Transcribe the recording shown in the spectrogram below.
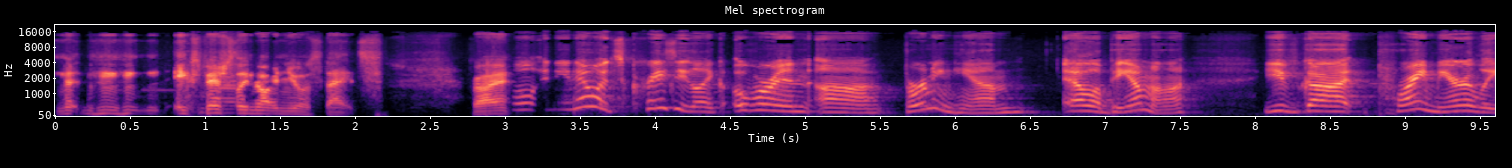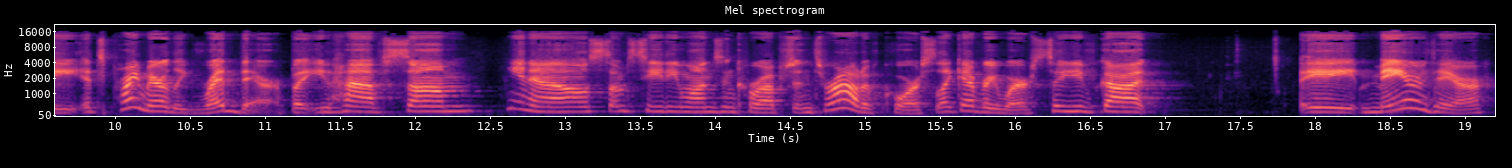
especially not in your states, right? Well, and you know it's crazy. Like over in uh, Birmingham, Alabama, you've got primarily it's primarily red there, but you have some, you know, some seedy ones and corruption throughout, of course, like everywhere. So you've got a mayor there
